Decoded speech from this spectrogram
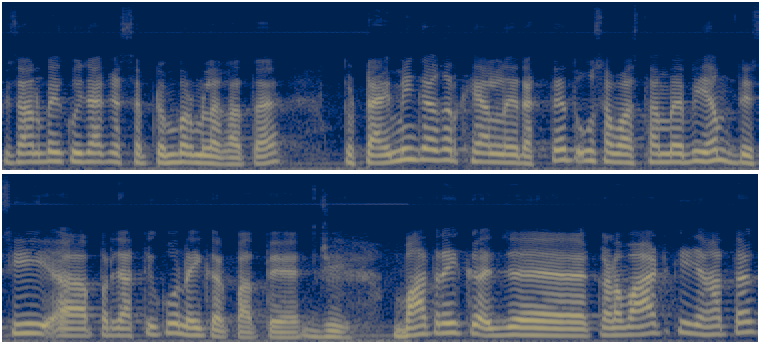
किसान भाई कोई जाके सितंबर में लगाता है। तो टाइमिंग का अगर ख्याल नहीं रखते तो उस अवस्था में भी हम देसी प्रजाति को नहीं कर पाते हैं। जी। बात रही क- ज- कड़वाहट की यहाँ तक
